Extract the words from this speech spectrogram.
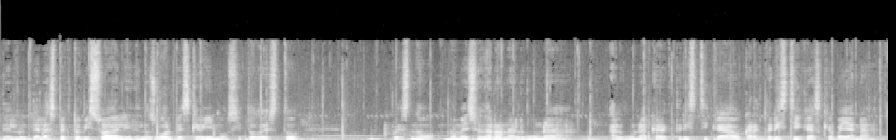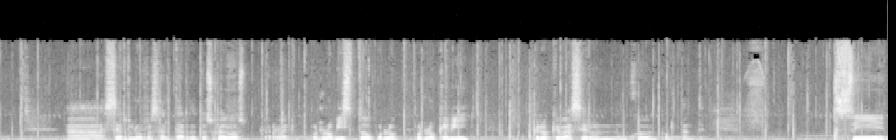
del aspecto visual y de los golpes que vimos y todo esto, pues no, no mencionaron alguna, alguna característica o características que vayan a, a hacerlo resaltar de otros juegos, pero bueno, por lo visto, por lo, por lo que vi, creo que va a ser un, juego importante. Sí,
